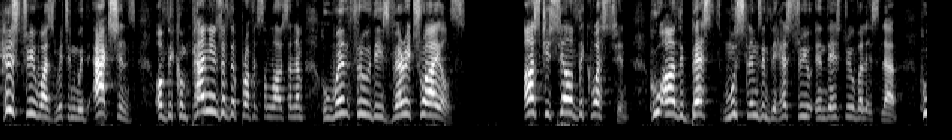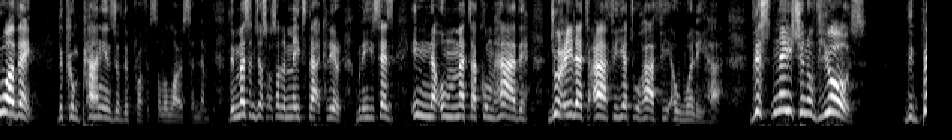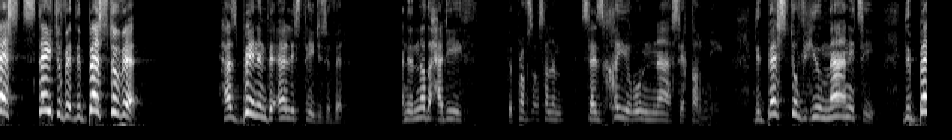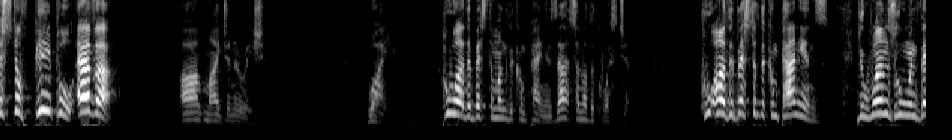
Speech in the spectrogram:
History was written with actions of the companions of the Prophet ﷺ who went through these very trials. Ask yourself the question who are the best Muslims in the history, in the history of Islam? Who are they? The companions of the Prophet ﷺ. The Messenger ﷺ makes that clear when he says, "Inna ummatakum هذه جعلت عافيتها في أولها." This nation of yours, the best state of it, the best of it, has been in the early stages of it. And in another hadith, the Prophet ﷺ says, خَيْرُ النَّاسِ قَرْنِي The best of humanity, the best of people ever are my generation. Why? Who are the best among the companions? That's another question. Who are the best of the companions? The ones who, when they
